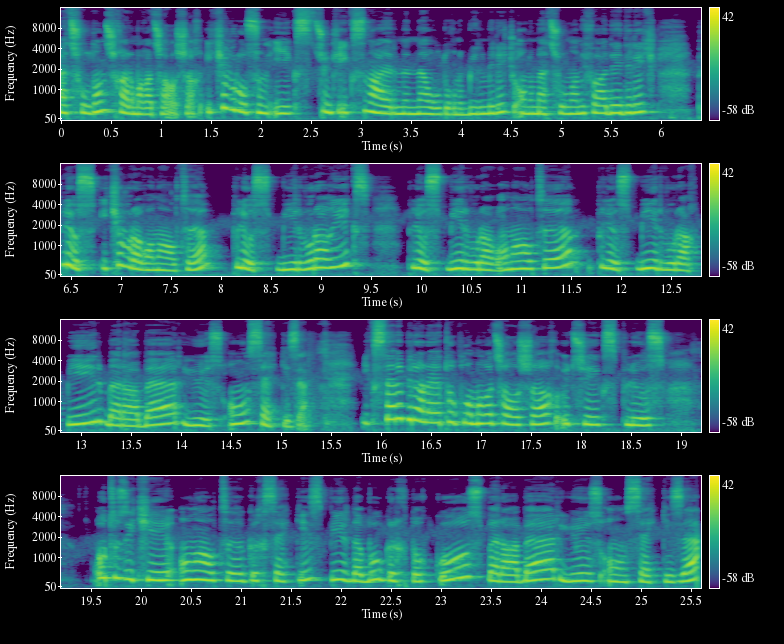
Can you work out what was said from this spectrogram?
məchuldan çıxarmağa çalışaq. 2 vurulsun x, çünki x-in ayrının nə olduğunu bilmirik, onu məchuldan ifadə edirik. Plus 2 vuraq 16, plus 1 vuraq x, plus 1 vuraq 16, plus 1 vuraq 1 bərabər 118-ə. X-ləri bir araya toplamağa çalışaq. 3x plus 32, 16, 48, bir də bu 49 bərabər 118-ə.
